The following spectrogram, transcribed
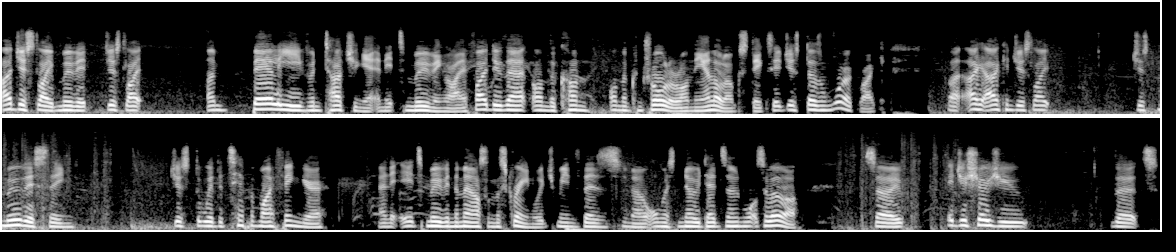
I just like move it just like I'm barely even touching it and it's moving. Like if I do that on the con on the controller on the analog sticks, it just doesn't work. Like, but I I can just like just move this thing just with the tip of my finger, and it's moving the mouse on the screen, which means there's you know almost no dead zone whatsoever. So it just shows you that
